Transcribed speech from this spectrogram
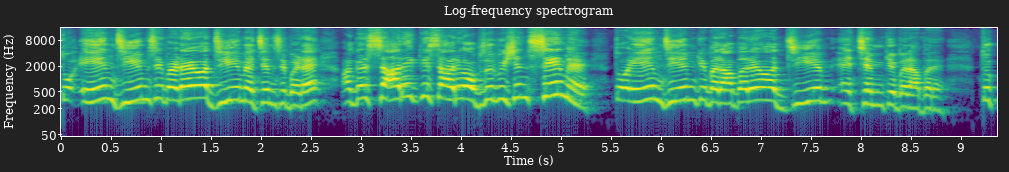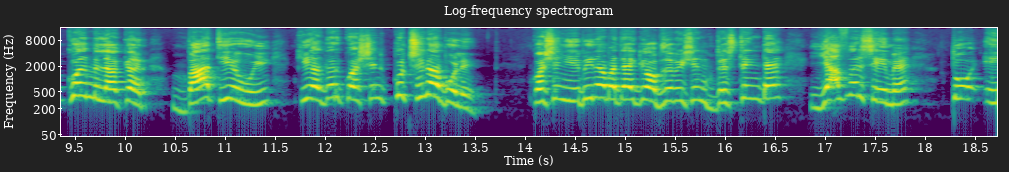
तो एम जीएम से बड़ा है और जीएम एचएम से बड़ा है. अगर सारे के सारे ऑब्जर्वेशन सेम है तो एम जीएम के बराबर है और जीएम एचएम के बराबर है. तो कुल मिलाकर बात यह हुई कि अगर क्वेश्चन कुछ ना बोले क्वेश्चन ये भी ना बताए कि ऑब्जर्वेशन डिस्टिंक्ट है या फिर सेम है तो A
